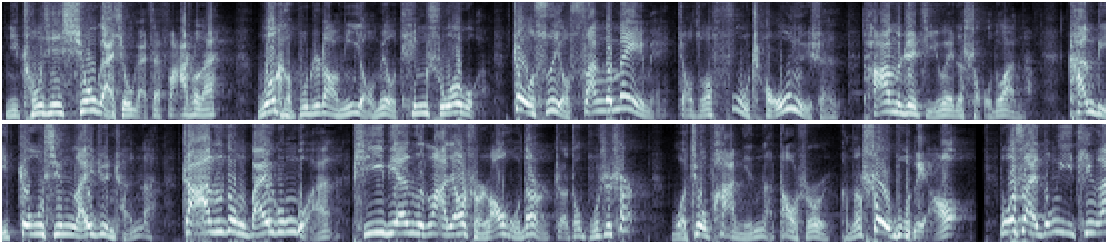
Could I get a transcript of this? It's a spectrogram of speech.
你重新修改修改再发出来。我可不知道你有没有听说过。”宙斯有三个妹妹，叫做复仇女神。他们这几位的手段呢，堪比周星、来俊臣呢。渣滓洞、白公馆、皮鞭子、辣椒水、老虎凳，这都不是事儿。我就怕您呢，到时候可能受不了。波塞冬一听，啊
